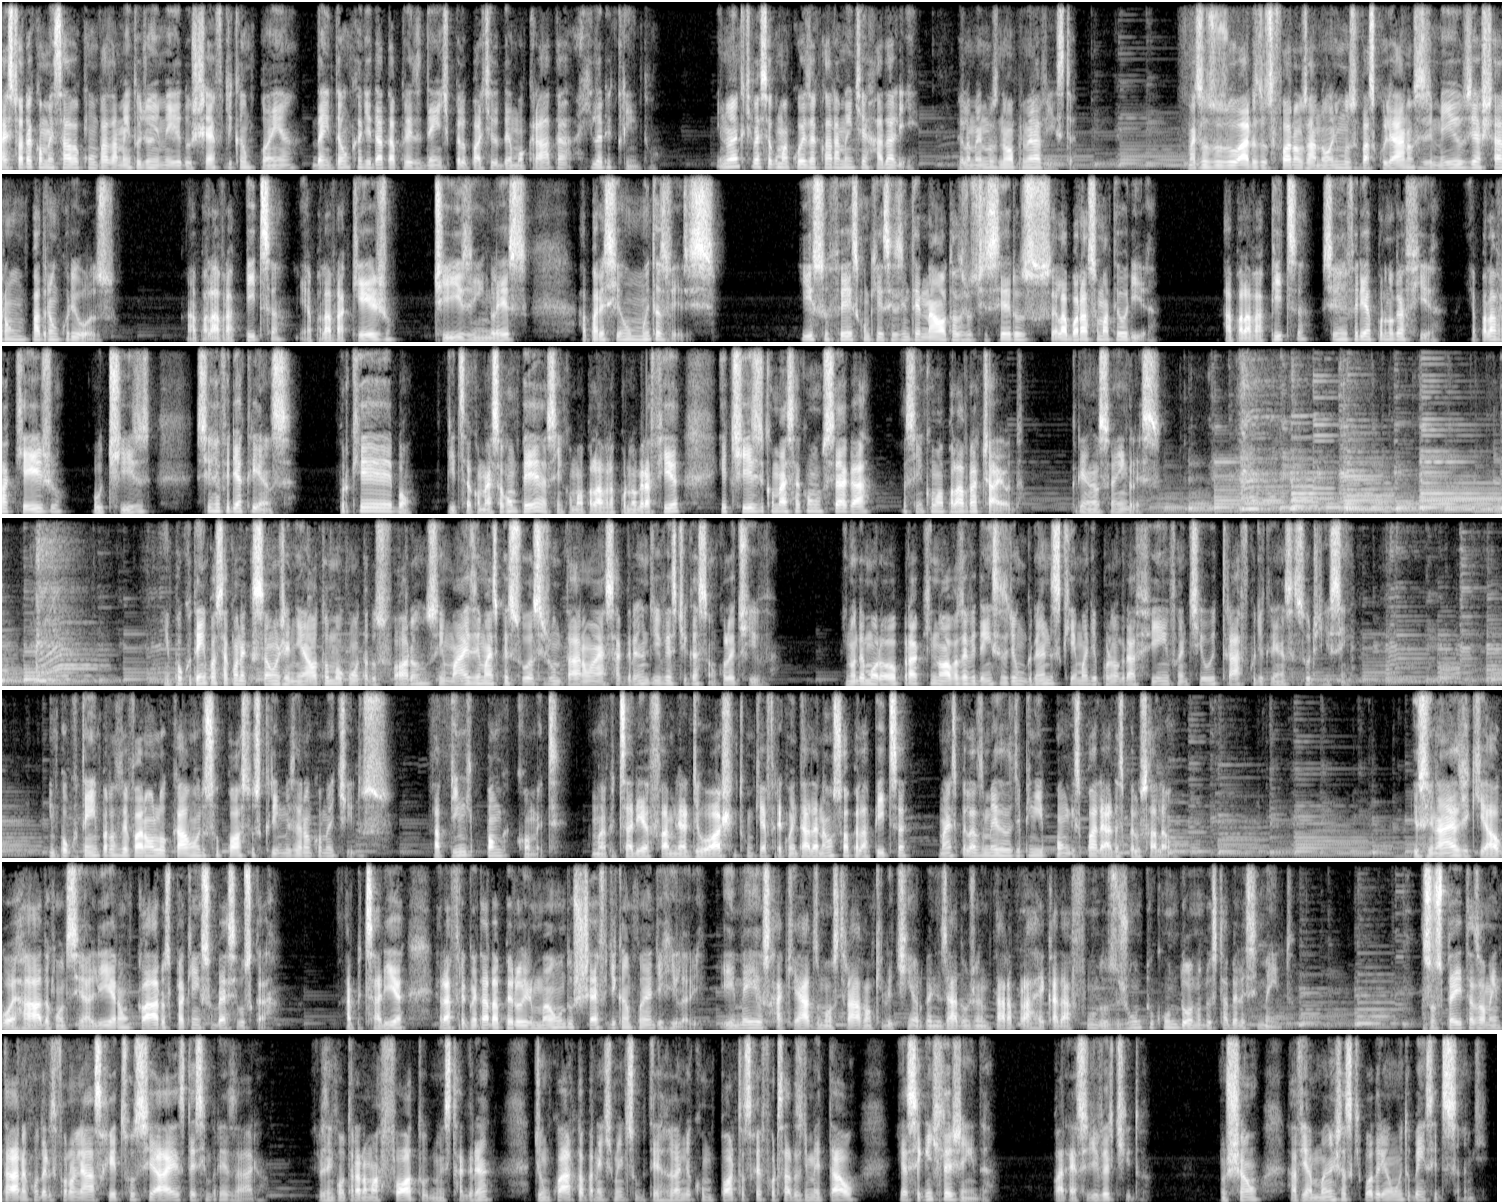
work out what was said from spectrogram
A história começava com o vazamento de um e-mail do chefe de campanha da então candidata a presidente pelo Partido Democrata, Hillary Clinton. E não é que tivesse alguma coisa claramente errada ali, pelo menos não à primeira vista. Mas os usuários dos fóruns anônimos vasculharam esses e-mails e acharam um padrão curioso. A palavra pizza e a palavra queijo, cheese em inglês, apareciam muitas vezes. Isso fez com que esses internautas justiceiros elaborassem uma teoria. A palavra pizza se referia à pornografia, e a palavra queijo, ou cheese, se referia à criança. Porque, bom, pizza começa com P, assim como a palavra pornografia, e cheese começa com CH, assim como a palavra child, criança em inglês. Em pouco tempo, essa conexão genial tomou conta dos fóruns e mais e mais pessoas se juntaram a essa grande investigação coletiva. E não demorou para que novas evidências de um grande esquema de pornografia infantil e tráfico de crianças surgissem. Em pouco tempo, elas levaram ao local onde os supostos crimes eram cometidos a Ping Pong Comet, uma pizzaria familiar de Washington que é frequentada não só pela pizza, mas pelas mesas de ping-pong espalhadas pelo salão. E os sinais de que algo errado acontecia ali eram claros para quem soubesse buscar. A pizzaria era frequentada pelo irmão do chefe de campanha de Hillary, e e-mails hackeados mostravam que ele tinha organizado um jantar para arrecadar fundos junto com o dono do estabelecimento. As suspeitas aumentaram quando eles foram olhar as redes sociais desse empresário. Eles encontraram uma foto no Instagram de um quarto aparentemente subterrâneo com portas reforçadas de metal e a seguinte legenda: Parece divertido. No chão havia manchas que poderiam muito bem ser de sangue.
